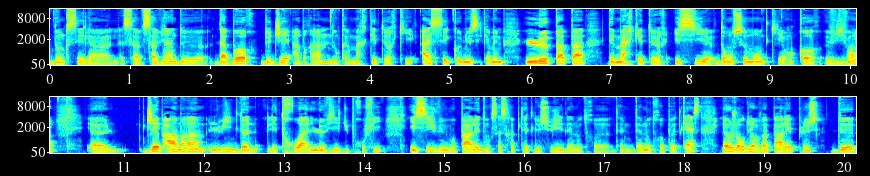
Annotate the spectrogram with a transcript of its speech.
Donc c'est la, ça, ça vient de d'abord de Jay Abraham, donc un marketeur qui est assez connu, c'est quand même le papa des marketeurs ici euh, dans ce monde qui est encore vivant. Euh, Jay Abraham, lui, donne les trois leviers du profit. Ici, je vais vous parler, donc ça sera peut-être le sujet d'un autre, podcast. Là, aujourd'hui, on va parler plus de,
